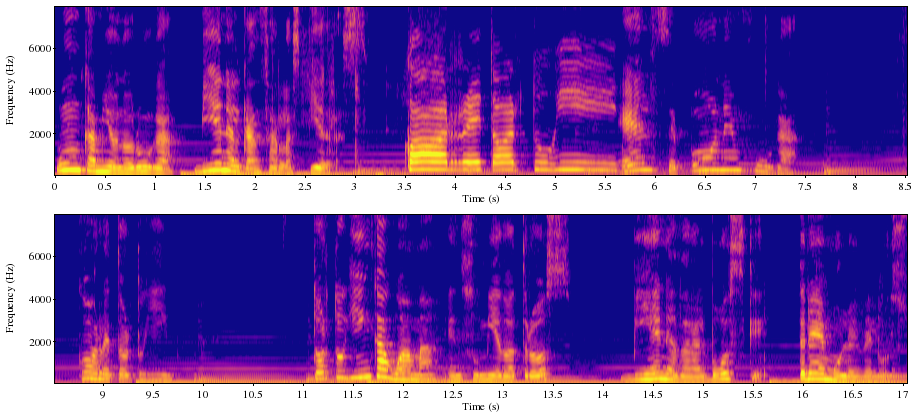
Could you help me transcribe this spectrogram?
un camión oruga viene a alcanzar las piedras. ¡Corre, Tortuguín! Él se pone en fuga. ¡Corre, Tortuguín! Tortuguín Caguama, en su miedo atroz, viene a dar al bosque, trémulo y veloz.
